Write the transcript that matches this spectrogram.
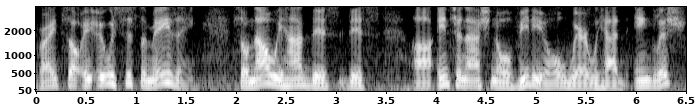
right? So it, it was just amazing. So now we had this this uh, international video where we had English,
